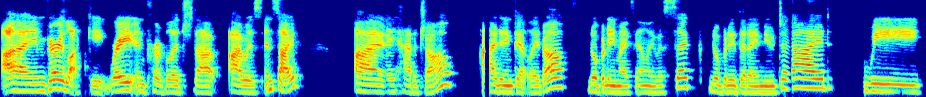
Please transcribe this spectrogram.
I'm very lucky, right? And privileged that I was inside. I had a job. I didn't get laid off. Nobody in my family was sick. Nobody that I knew died. We,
